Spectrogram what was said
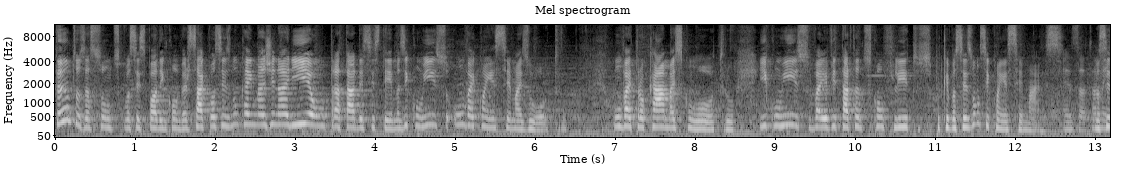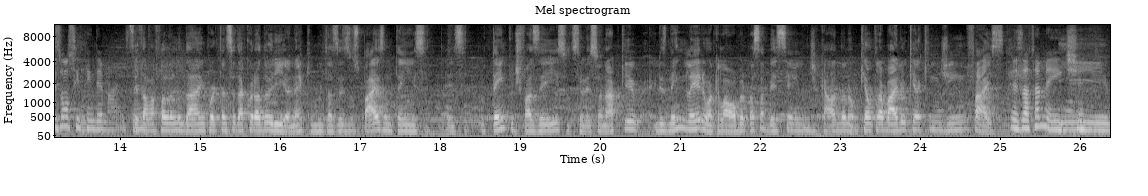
tantos assuntos que vocês podem conversar que vocês nunca imaginariam tratar desses temas. E com isso, um vai conhecer mais o outro. um vai trocar mais com o outro. E com isso vai evitar tantos conflitos, porque vocês vão se conhecer mais. Exatamente. Vocês vão se entender mais. Você estava né? falando da importância da curadoria, né? Que muitas vezes os pais não têm esse, esse, o tempo de fazer isso, de selecionar, porque eles nem leram aquela obra para saber se é indicado ou não. Que é um trabalho que a Kindin faz. Exatamente. E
